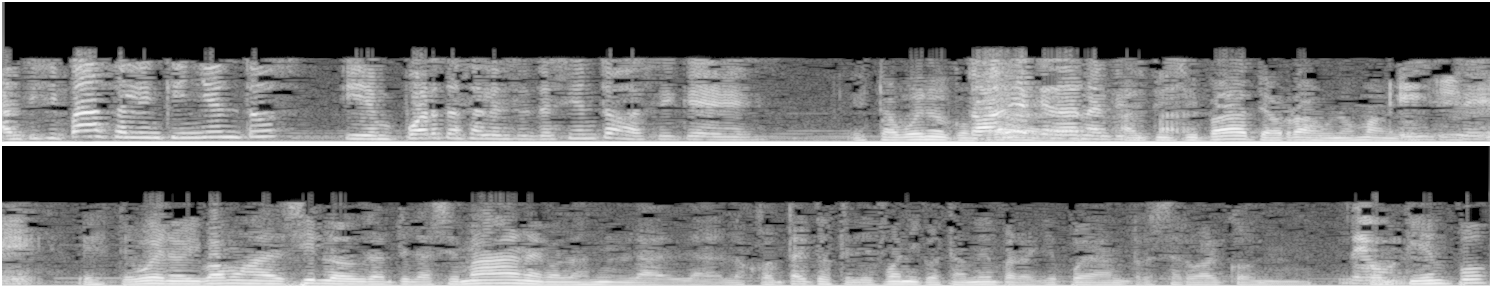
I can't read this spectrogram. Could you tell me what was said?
anticipadas salen 500 y en puertas salen 700, así que está bueno comprar anticipada, te ahorras unos mangos. Este, bueno, y vamos a decirlo durante la semana con los, los contactos telefónicos también para que puedan reservar con, con tiempo.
